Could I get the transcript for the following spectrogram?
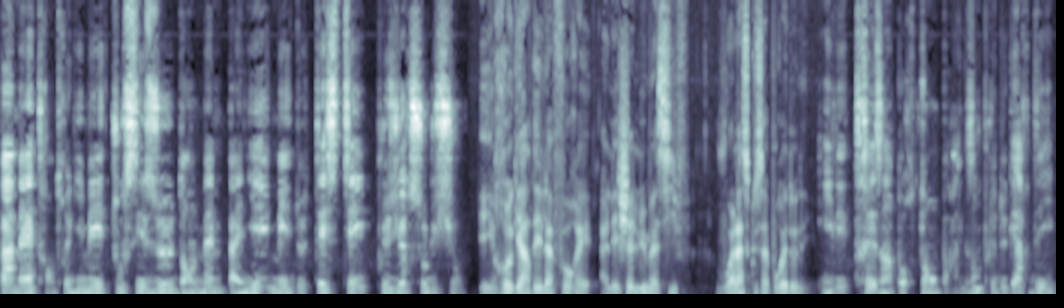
pas mettre entre guillemets tous ses œufs dans le même panier, mais de tester plusieurs solutions. Et regarder la forêt à l'échelle du massif, voilà ce que ça pourrait donner. Il est très important, par exemple, de garder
